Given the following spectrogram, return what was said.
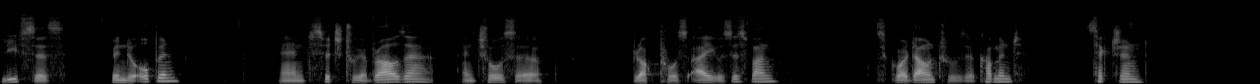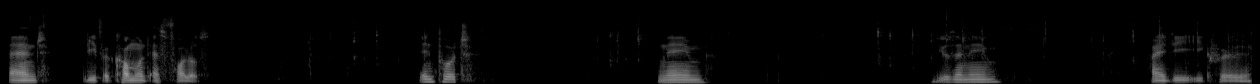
Leave this window open and switch to your browser and choose a blog post. I use this one. Scroll down to the comment section and leave a comment as follows. Input name username id equal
